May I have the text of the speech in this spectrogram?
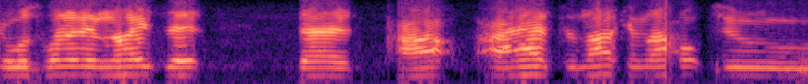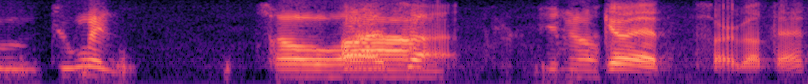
it was one of them nights that that I I had to knock him out to to win. So um, you know, Go ahead. Sorry about that.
